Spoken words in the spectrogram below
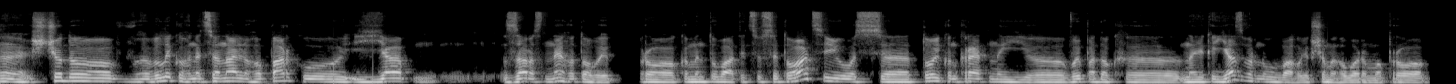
Е, Щодо великого національного парку, я зараз не готовий прокоментувати цю ситуацію. Ось е, той конкретний е, випадок, на який я звернув увагу, якщо ми говоримо про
